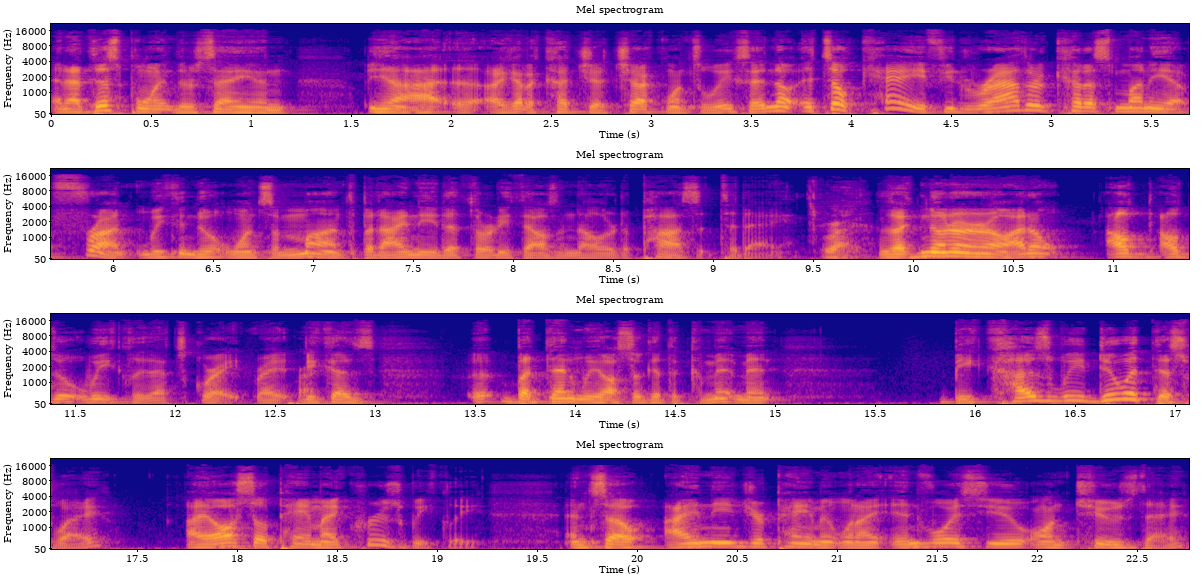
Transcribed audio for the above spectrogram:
And at this point, they're saying, you know, I, I got to cut you a check once a week. Say, no, it's okay. If you'd rather cut us money up front, we can do it once a month, but I need a $30,000 deposit today. Right. It's like, no, no, no, no, I don't, I'll, I'll do it weekly. That's great, right? Because, uh, but then we also get the commitment because we do it this way, I also pay my crews weekly. And so I need your payment when I invoice you on Tuesday,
